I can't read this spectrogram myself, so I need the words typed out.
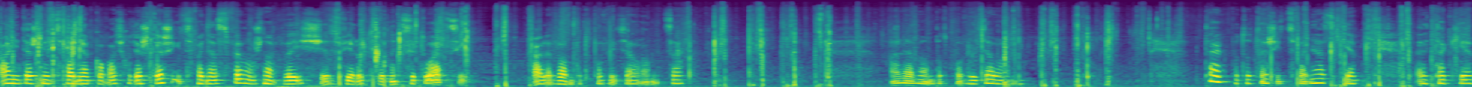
ani też nie cwaniakować, chociaż też i cwaniactwem można wyjść z wielu trudnych sytuacji. Ale Wam podpowiedziałam, co? Ale Wam podpowiedziałam. Tak, bo to też i cwaniackie, e, takie,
